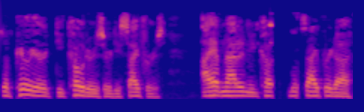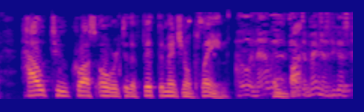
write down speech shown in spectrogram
superior decoders or deciphers. I have not deco- deciphered uh, how to cross over to the fifth dimensional plane. Oh, and now we have five dimensions because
